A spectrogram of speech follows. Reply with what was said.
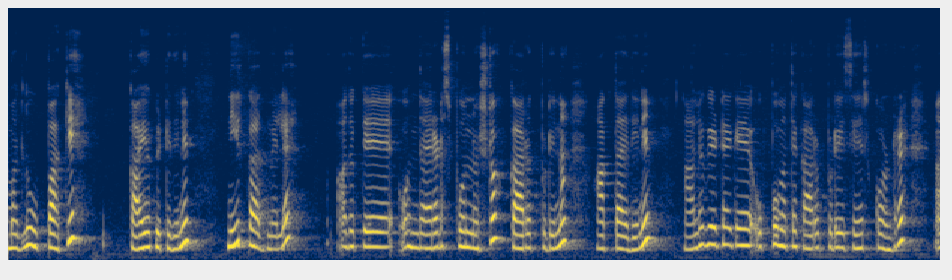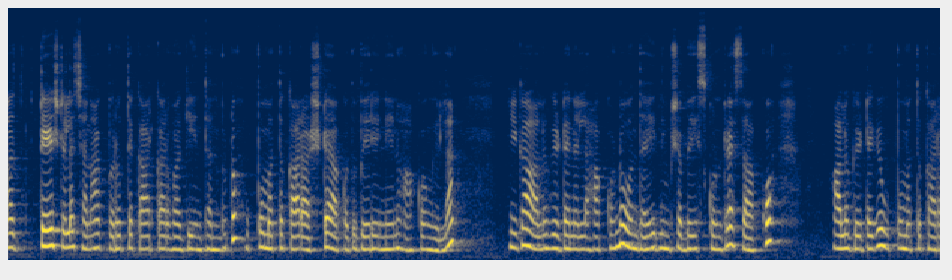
ಮೊದಲು ಉಪ್ಪು ಹಾಕಿ ಕಾಯೋಕ್ಕಿಟ್ಟಿದ್ದೀನಿ ನೀರು ಕಾದ್ಮೇಲೆ ಅದಕ್ಕೆ ಒಂದು ಎರಡು ಸ್ಪೂನಷ್ಟು ಖಾರದ ಪುಡಿನ ಹಾಕ್ತಾಯಿದ್ದೀನಿ ಆಲೂಗೆಡ್ಡೆಗೆ ಉಪ್ಪು ಮತ್ತು ಖಾರದ ಪುಡಿ ಸೇರಿಸ್ಕೊಂಡ್ರೆ ಟೇಸ್ಟ್ ಎಲ್ಲ ಚೆನ್ನಾಗಿ ಬರುತ್ತೆ ಖಾರ ಖಾರವಾಗಿ ಅಂತಂದ್ಬಿಟ್ಟು ಉಪ್ಪು ಮತ್ತು ಖಾರ ಅಷ್ಟೇ ಹಾಕೋದು, ಬೇರೆ ಇನ್ನೇನು ಹಾಕೋಂಗಿಲ್ಲ. ಈಗ ಆಲೂಗೆಡ್ಡೆನೆಲ್ಲ ಹಾಕ್ಕೊಂಡು ಒಂದು ಐದು ನಿಮಿಷ ಬೇಯಿಸ್ಕೊಂಡ್ರೆ ಸಾಕು. ಆಲೂಗೆಡ್ಡೆಗೆ ಉಪ್ಪು ಮತ್ತು ಖಾರ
